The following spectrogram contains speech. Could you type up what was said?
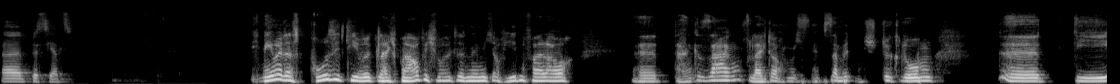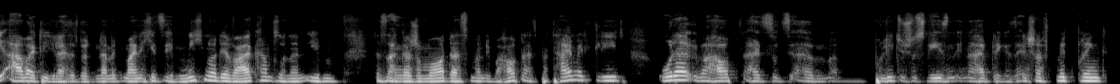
äh, bis jetzt. Ich nehme das Positive gleich mal auf. Ich wollte nämlich auf jeden Fall auch äh, Danke sagen, vielleicht auch mich selbst damit ein Stück loben, äh, die Arbeit, die geleistet wird. Und damit meine ich jetzt eben nicht nur der Wahlkampf, sondern eben das Engagement, das man überhaupt als Parteimitglied oder überhaupt als ähm, politisches Wesen innerhalb der Gesellschaft mitbringt.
